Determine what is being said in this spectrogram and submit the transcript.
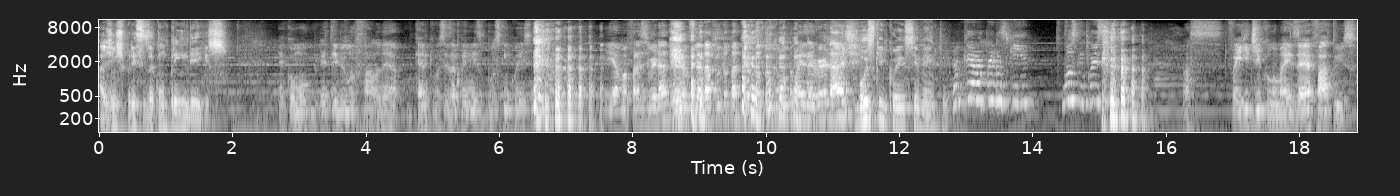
a gente precisa compreender isso. É como o ET Bilu fala, né? Quero que vocês apenas busquem conhecimento. e é uma frase verdadeira. O filho da puta tá tendo todo mundo, mas é verdade. Busquem conhecimento. Eu quero apenas que busquem conhecimento. Nossa, foi ridículo, mas é fato isso.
